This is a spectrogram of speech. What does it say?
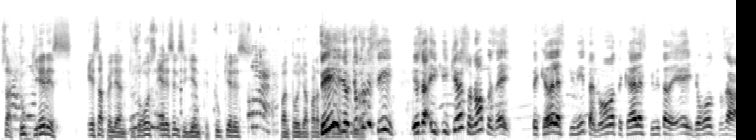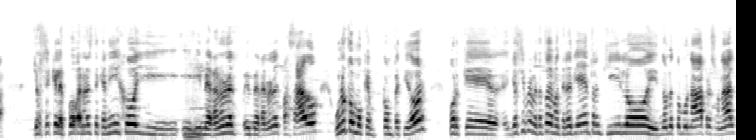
sea, tú quieres esa pelea, en tus ojos él es el siguiente, tú quieres Pantoya para Sí, yo, yo, creo que sí. Y, o sea, y, y quieres o no, pues, hey, te queda la espinita, ¿no? Te queda la espinita de, hey, yo, o sea, yo sé que le puedo ganar a este canijo y, y, mm. y me, ganó en el, y me ganó en el pasado. Uno como que competidor, porque yo siempre me trato de mantener bien tranquilo y no me tomo nada personal,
